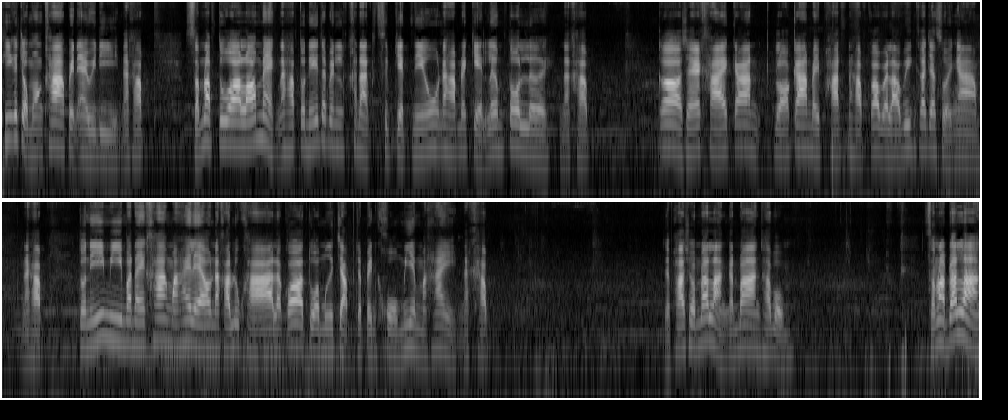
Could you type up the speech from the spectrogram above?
ที่กระจกมองข้างเป็น LED นะครับสำหรับตัวล้อแม็กนะครับ ตัวนี้จะเป็นขนาด 17 นิ้วนะครับ ในเกรดเริ่มต้นเลยนะครับ ก็จะคล้ายก้านล้อก้านใบพัดนะครับ ก็เวลาวิ่งก็จะสวยงามนะครับ ตัวนี้มีบันไดข้างมาให้แล้วนะครับ ลูกค้าแล้วก็ตัวมือจับจะเป็นโครเมียมมาให้นะครับ เดี๋ยวพาชมด้านหลังกันบ้างครับผมสำหรับด้านหลัง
